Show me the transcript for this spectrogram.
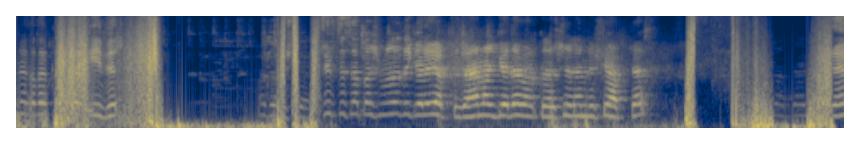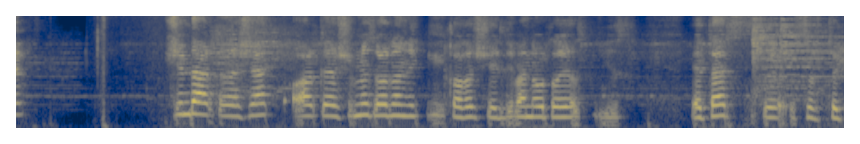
Ne kadar kasacak iyidir. Hadi başlayalım. Çift hesaplaşmada da görev yapacağız. Hemen görev arkadaşlar hem de şey yapacağız. Görev. Şimdi arkadaşlar arkadaşımız oradan iki kalır şeydi. Ben de orada yaz, yaz- yeter sı, sırtık.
